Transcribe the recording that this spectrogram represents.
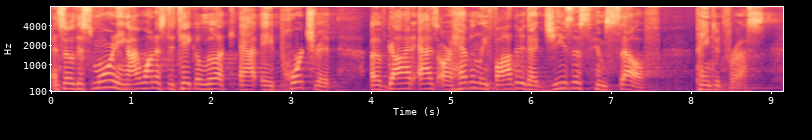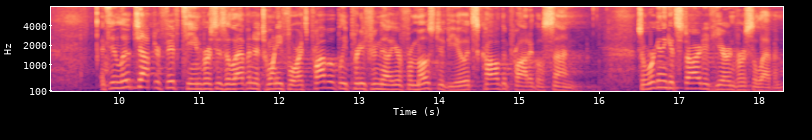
And so this morning, I want us to take a look at a portrait of God as our Heavenly Father that Jesus Himself painted for us. It's in Luke chapter 15, verses 11 to 24. It's probably pretty familiar for most of you. It's called the prodigal son. So we're going to get started here in verse 11.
